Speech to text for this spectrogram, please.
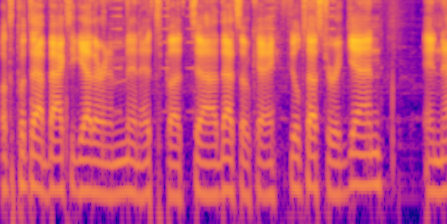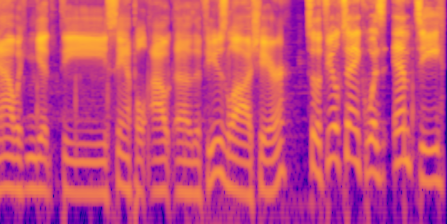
I'll have to put that back together in a minute, but uh, that's okay. Fuel tester again. And now we can get the sample out of the fuselage here. So the fuel tank was empty.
